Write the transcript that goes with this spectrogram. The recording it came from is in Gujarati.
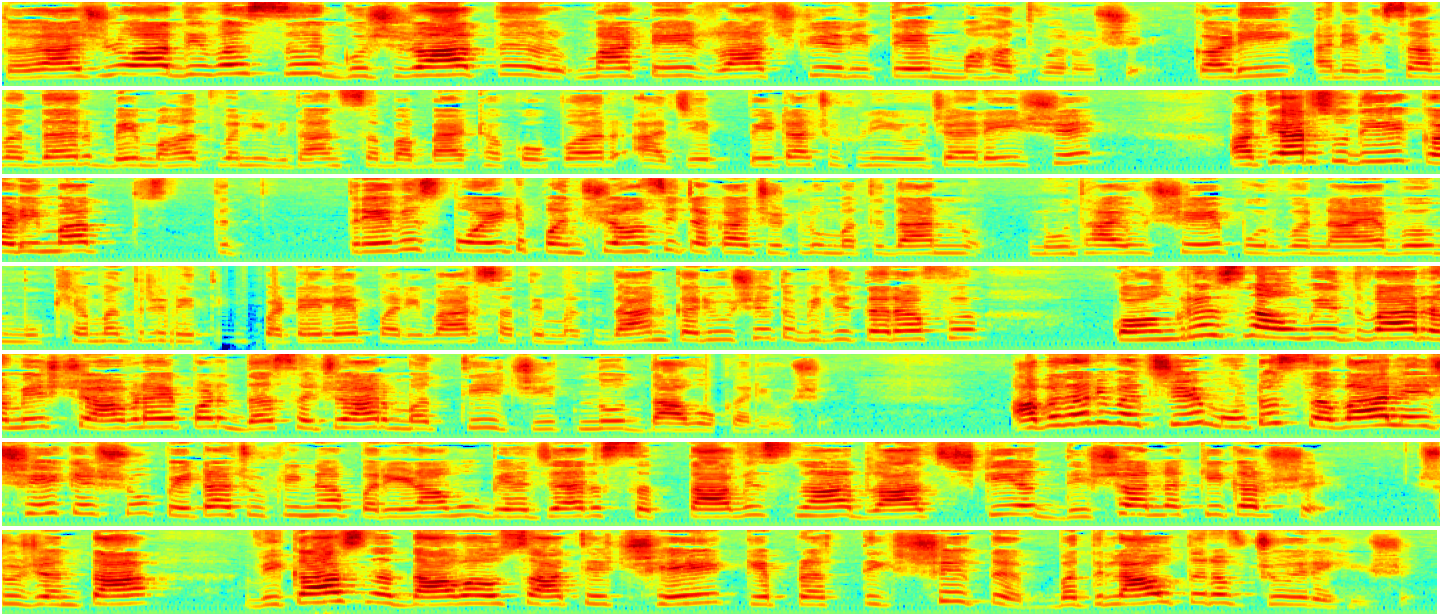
તો આજનો આ દિવસ ગુજરાત માટે રાજકીય રીતે મહત્વનો છે. કડી અને વિસાવદર બે મહત્વની વિધાનસભા બેઠકો પર આજે પેટા ચૂંટણી યોજાઈ રહી છે. અત્યાર સુધી કડીમાં ત્રેવીસ પોઈન્ટ પંચ્યાસી ટકા જેટલું મતદાન નોંધાયું છે. પૂર્વ નાયબ મુખ્યમંત્રી નીતિન પટેલે પરિવાર સાથે મતદાન કર્યું છે. તો બીજી તરફ, કોંગ્રેસના ઉમેદવાર રમેશ ચાવડાએ પણ દસ હજાર મતથી જીતનો દાવો કર્યો છે. આ બધાની વચ્ચે મોટો સવાલ એ છે કે શું પેટા ચૂંટણીના પરિણામો બે હજાર સત્તાવીસના રાજકીય દિશા નક્કી કરશે? શું જનતા વિકાસના દાવાઓ સાથે છે કે પ્રતિક્ષિત બદલાવ તરફ જોઈ રહી છે?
